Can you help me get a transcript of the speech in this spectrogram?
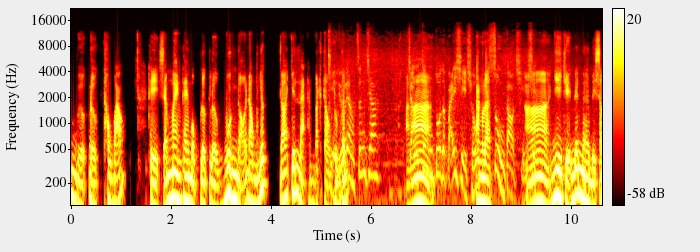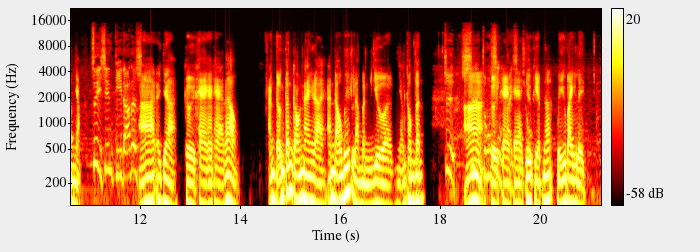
được được thông báo thì sẽ mang theo một lực lượng quân đội đông nhất đó chính là anh bạch cầu trung tính à, tăng lên. à, di chuyển đến nơi bị xâm nhập. à đây chưa? Cười khè khè khè đó không? Anh tưởng tấn công này rồi anh đâu biết là mình vừa nhận thông tin. À, cười khè khè chưa kịp nó bị vây liền.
